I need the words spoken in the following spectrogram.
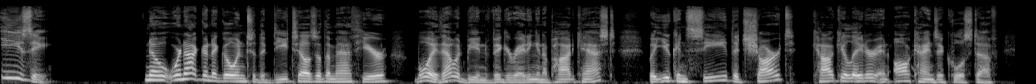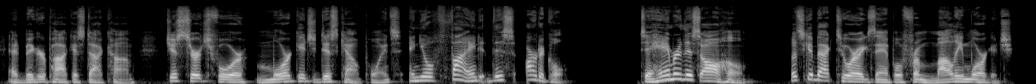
Easy. No, we're not going to go into the details of the math here. Boy, that would be invigorating in a podcast. But you can see the chart, calculator, and all kinds of cool stuff at biggerpockets.com. Just search for mortgage discount points and you'll find this article. To hammer this all home, let's get back to our example from Molly Mortgage.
